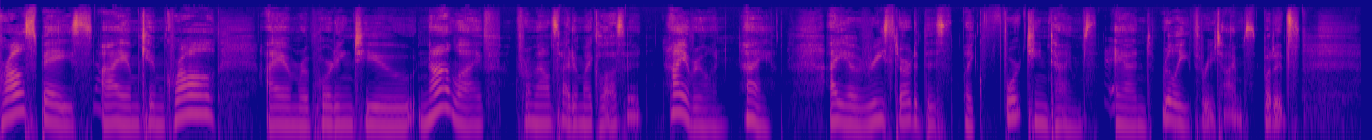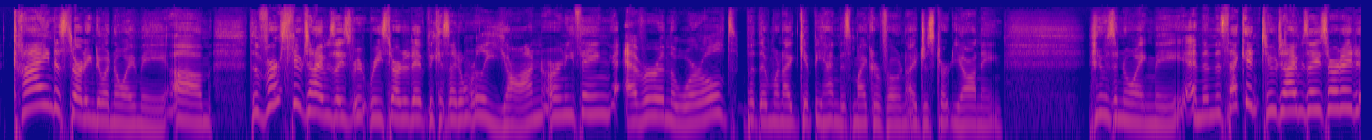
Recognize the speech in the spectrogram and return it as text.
Crawl space. I am Kim Crawl. I am reporting to you not live from outside of my closet. Hi, everyone. Hi. I have restarted this like 14 times and really three times, but it's kind of starting to annoy me. Um, the first two times I re- restarted it because I don't really yawn or anything ever in the world. But then when I get behind this microphone, I just start yawning. And it was annoying me. And then the second two times I started,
